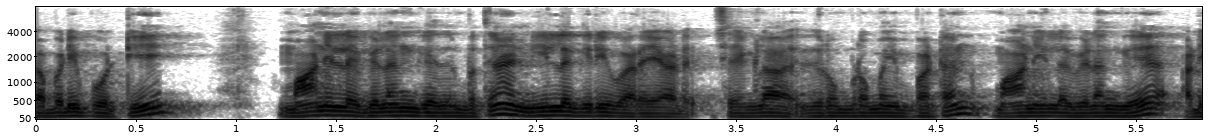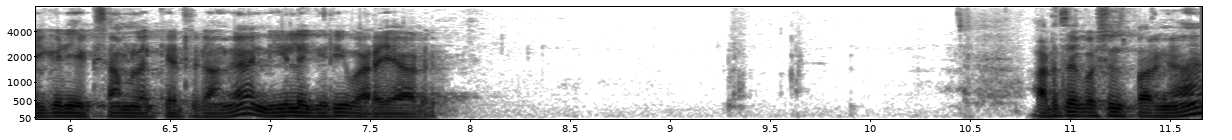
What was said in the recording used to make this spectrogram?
கபடி போட்டி மாநில விலங்கு எதுன்னு பார்த்தீங்கன்னா நீலகிரி வரையாடு. சரிங்களா? இது ரொம்ப ரொம்ப இம்பார்ட்டன்ட் மாநில விலங்கு அடிக்கடி எக்ஸாமில் கேட்டிருக்காங்க. நீலகிரி வரையாடு. அடுத்த கொஸ்டின்ஸ் பாருங்கள்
